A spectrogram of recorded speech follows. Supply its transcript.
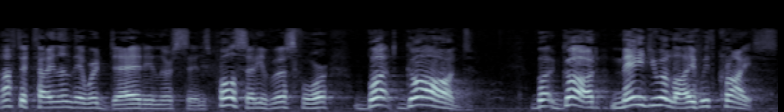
after telling them they were dead in their sins. Paul said in verse 4, But God, but God made you alive with Christ.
